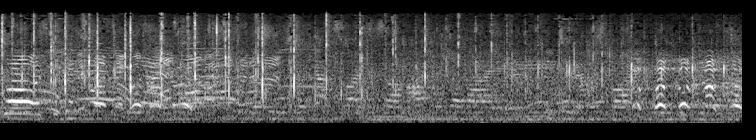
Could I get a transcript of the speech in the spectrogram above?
Go, go, go!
